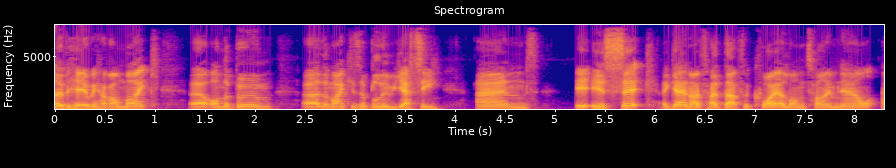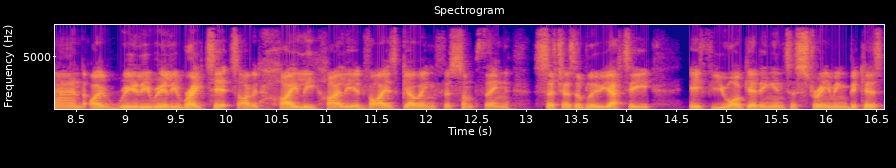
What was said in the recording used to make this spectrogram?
Over here we have our mic uh, on the boom. Uh, the mic is a Blue Yeti and it is sick. Again, I've had that for quite a long time now, and I really, really rate it. I would highly, highly advise going for something such as a Blue Yeti if you are getting into streaming, because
